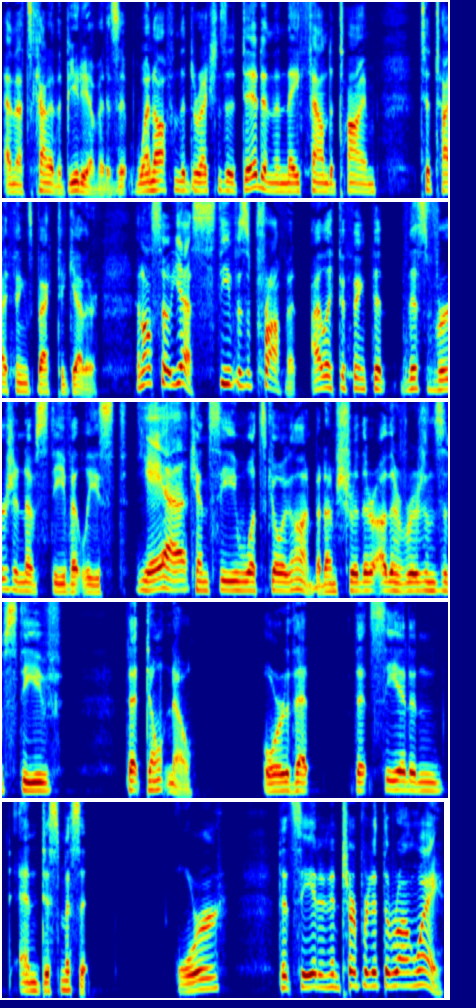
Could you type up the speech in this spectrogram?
And that's kind of the beauty of it, is it went off in the directions that it did, and then they found a time to tie things back together. And also, yes, Steve is a prophet. I like to think that this version of Steve, at least, Yeah. can see what's going on. But I'm sure there are other versions of Steve that don't know, or that that see it and and dismiss it, or that see it and interpret it the wrong way.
